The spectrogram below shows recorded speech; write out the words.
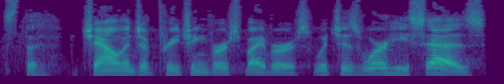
it's the challenge of preaching verse by verse, which is where he says,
